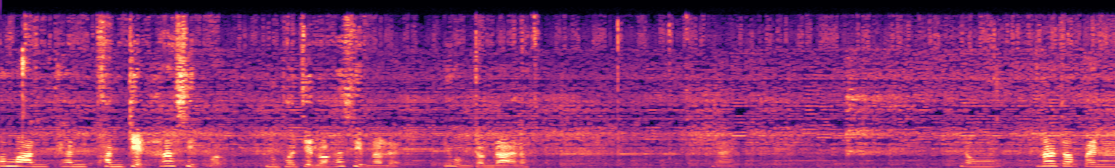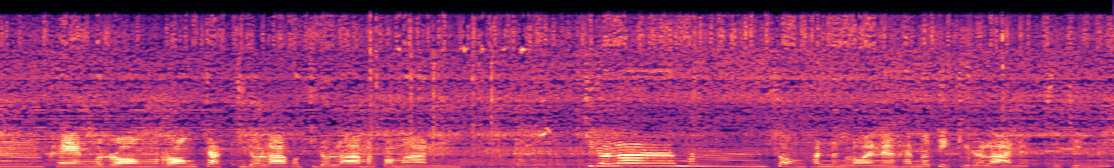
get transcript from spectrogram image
ประมาณพันพันเจ็ดห้าสิบแบบหนึ่งพันเจ็ดร้อยห้าสิบนั่นแหละ ที่ผมจำได้นะ ยังน่าจะเป็นแพงรองรองจากกิโดล่าเพราะกิโดล่ามันประมาณ กิโดล่ามันสองพันหนึ่งร้อยนะให้เมื่อติดกิโดล่าเนี่ยไปกินเนี่ย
